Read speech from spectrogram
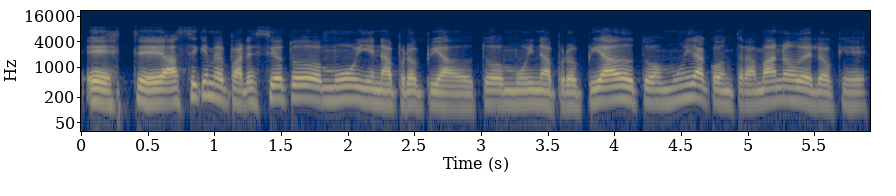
Este, así que me pareció todo muy inapropiado, todo muy inapropiado, todo muy a contramano de lo que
